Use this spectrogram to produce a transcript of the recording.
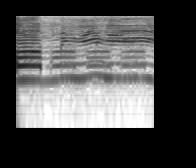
আমি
